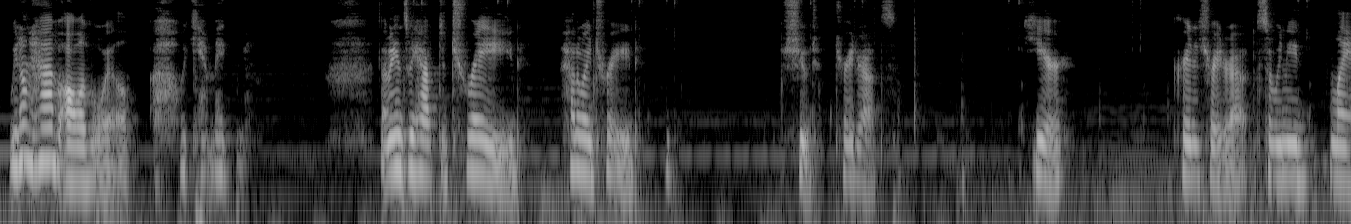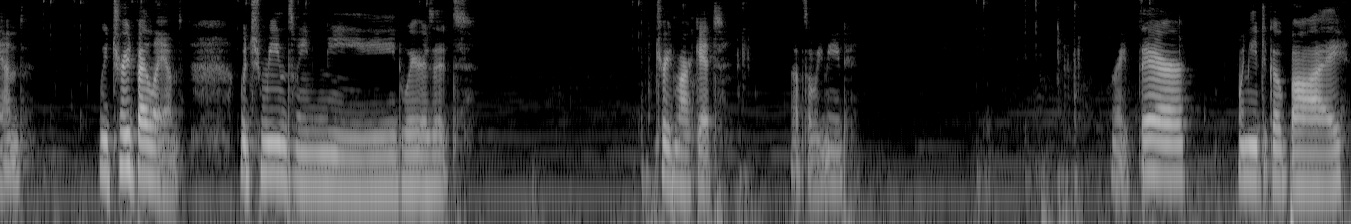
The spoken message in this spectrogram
We don't have olive oil. We can't make. That means we have to trade. How do I trade? Shoot, trade routes. Here. Create a trade route. So we need land. We trade by land, which means we need. Where is it? Trade market. That's what we need. Right there. We need to go buy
